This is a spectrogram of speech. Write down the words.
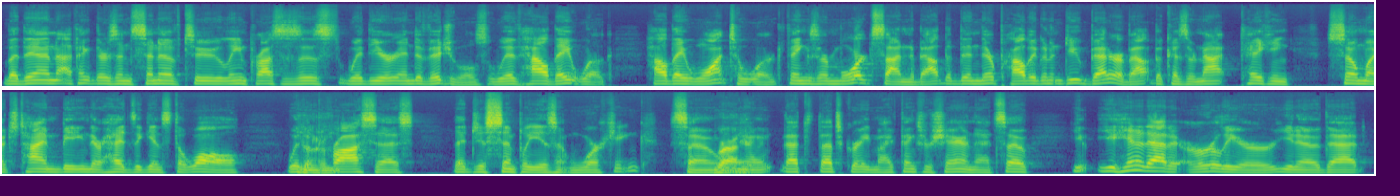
but then I think there's incentive to lean processes with your individuals, with how they work, how they want to work. Things they're more excited about that then they're probably going to do better about because they're not taking so much time beating their heads against the wall with mm-hmm. a process that just simply isn't working. So right. you know, that's that's great, Mike. Thanks for sharing that. So you, you hinted at it earlier, you know, that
